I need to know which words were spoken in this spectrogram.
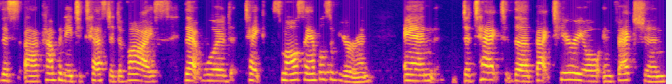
this uh, company to test a device that would take small samples of urine and detect the bacterial infection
